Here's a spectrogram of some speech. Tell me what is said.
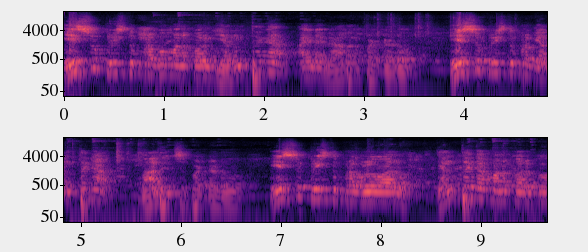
యేసుక్రీస్తు ప్రభు మన కొరకు ఎంతగా ఆయన వేదన పడ్డాడో యేసుక్రీస్తు ప్రభు ఎంతగా బాధించబడ్డాడో యేసుక్రీస్తు ప్రభుల వారు ఎంతగా మన కొరకు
